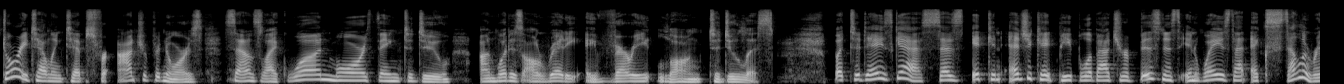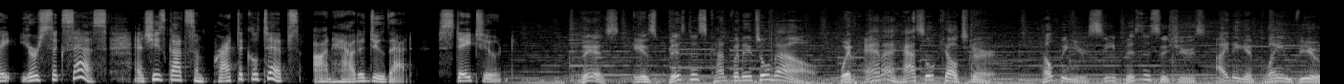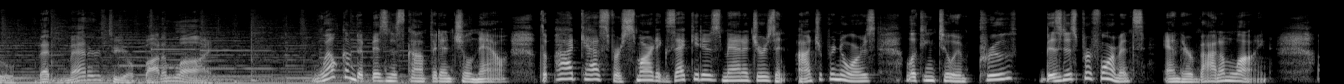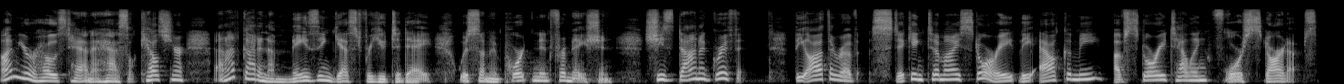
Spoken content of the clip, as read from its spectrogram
Storytelling tips for entrepreneurs sounds like one more thing to do on what is already a very long to do list. But today's guest says it can educate people about your business in ways that accelerate your success. And she's got some practical tips on how to do that. Stay tuned. This is Business Confidential Now with Hanna Hasl-Kelchner, helping you see business issues hiding in plain view that matter to your bottom line. Welcome to Business Confidential Now, the podcast for smart executives, managers, and entrepreneurs looking to improve business performance, and their bottom line. I'm your host, Hanna Hasl-Kelchner, and I've got an amazing guest for you today with some important information. She's Donna Griffit, the author of Sticking to My Story, The Alchemy of Storytelling for Startups.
